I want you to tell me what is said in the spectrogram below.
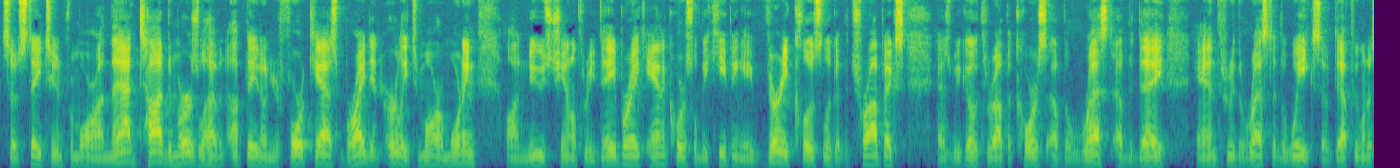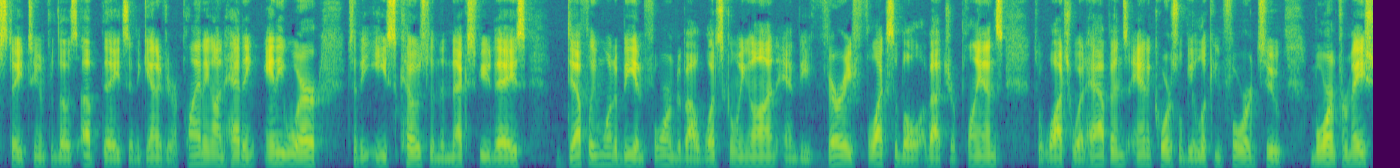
so stay tuned for more on that. Todd Demers will have an update on your forecast bright and early tomorrow morning on News Channel 3 Daybreak, and of course, we'll be keeping a very close look at the tropics as we go throughout the course of the rest of the day and through the rest of the week. So definitely want to stay tuned for those updates. And again, if you're planning on heading anywhere to the East Coast in the next few days, definitely want to be informed about what's going on and be very flexible about your plans to watch what happens. And of course, we'll be looking forward to more information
